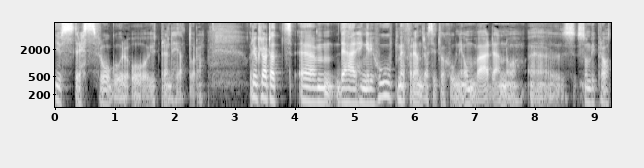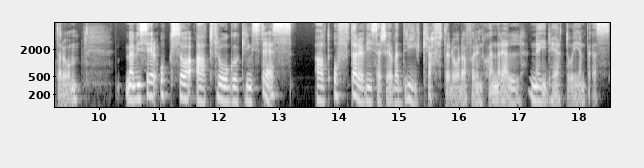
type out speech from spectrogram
just stressfrågor och utbrändhet. Då. Och det är klart att ehm, det här hänger ihop med förändrad situation i omvärlden och, eh, som vi pratade om. Men vi ser också att frågor kring stress allt oftare visar sig vara drivkrafter då, då för en generell nöjdhet och ENPS.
